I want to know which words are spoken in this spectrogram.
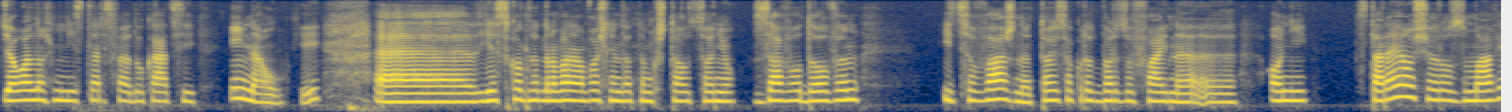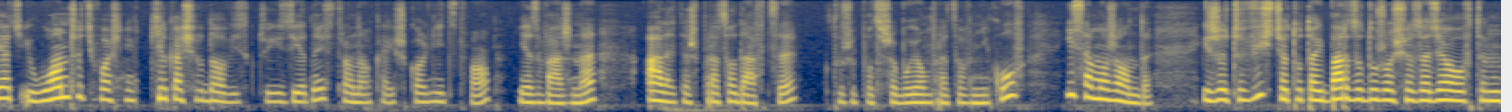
działalność Ministerstwa Edukacji i Nauki e, jest skoncentrowana właśnie na tym kształceniu zawodowym i co ważne, to jest akurat bardzo fajne, y, oni starają się rozmawiać i łączyć właśnie kilka środowisk, czyli z jednej strony, ok, szkolnictwo jest ważne, ale też pracodawcy, którzy potrzebują pracowników i samorządy. I rzeczywiście tutaj bardzo dużo się zadziało w tym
